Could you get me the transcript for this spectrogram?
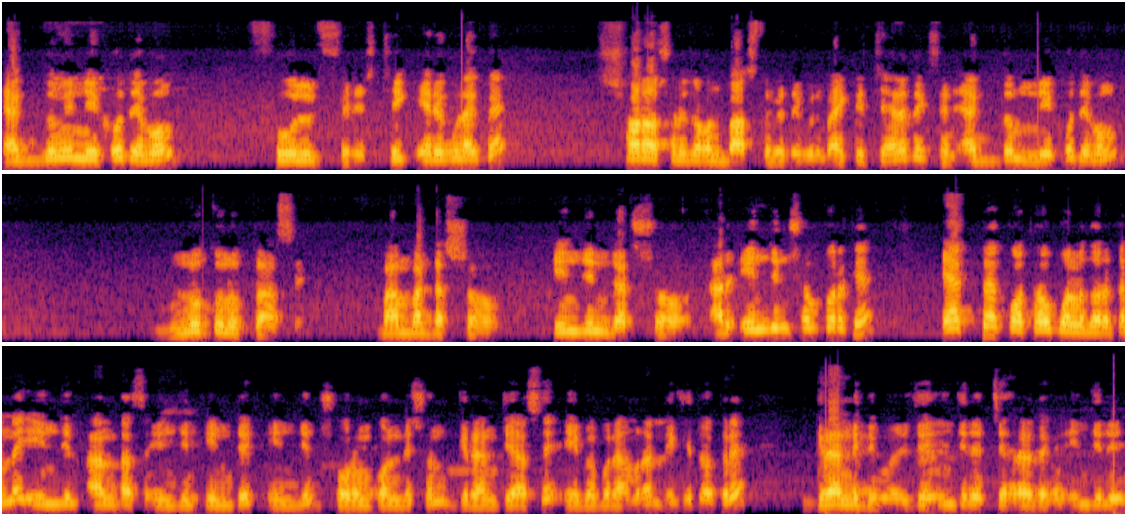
একদমই নিখুঁত এবং ফুল ফ্রেশ। ঠিক এরকম লাগবে, সরাসরি যখন বাস্তবে দেখবেন বাইকটির চেহারা দেখছেন, একদম নিখুঁত এবং নতুনত্ব আছে বাম্বারটার সহ ইঞ্জিনটার সহ। আর ইঞ্জিন সম্পর্কে একটা কথাও বলা দরকার নেই, ইঞ্জিন আন্দাজ, engine intake, engine showroom condition guarantee আছে, এই ব্যাপারে আমরা লিখিত করে গ্যারান্টি দিব। এই যে ইঞ্জিনের চেহারা দেখেন, ইঞ্জিনের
